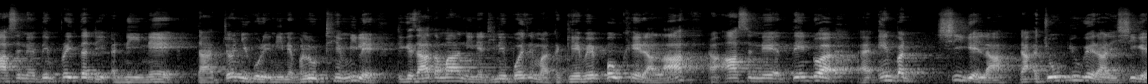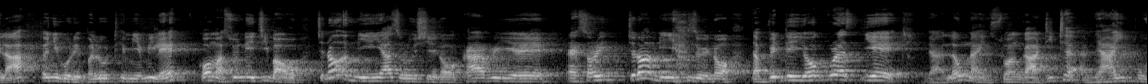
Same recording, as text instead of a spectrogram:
အာဆင်နယ်အသင်းပြည်သက်တွေအနေနဲ့ဒါကျွန်တော်ညီကိုတွေအနေနဲ့ဘယ်လိုထင်မိလဲဒီကစားသမားအနေနဲ့ဒီနေ့ပွဲစဉ်မှာတကယ်ပဲပုတ်ခဲ့တာလားအာဆင်နယ်အသင်းအတွက် input ရှိခဲ့လားဒါအကျိုးပြုခဲ့တာတွေရှိခဲ့လားတွညီကိုတွေဘယ်လိုထင်မြင်မိလဲကောမှာဆွေးနွေးကြည့်ပါဦးကျွန်တော်အမြင်အရဆိုလို့ရှိရင်တော့ Gabriel အဲ sorry ကျွန်တော်အမြင်အရဆိုရင်တော့ဒါ Video Grass ရဲ့ဒါလုံနိုင်စွမ်းကဒီထက်အများကြီးပို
